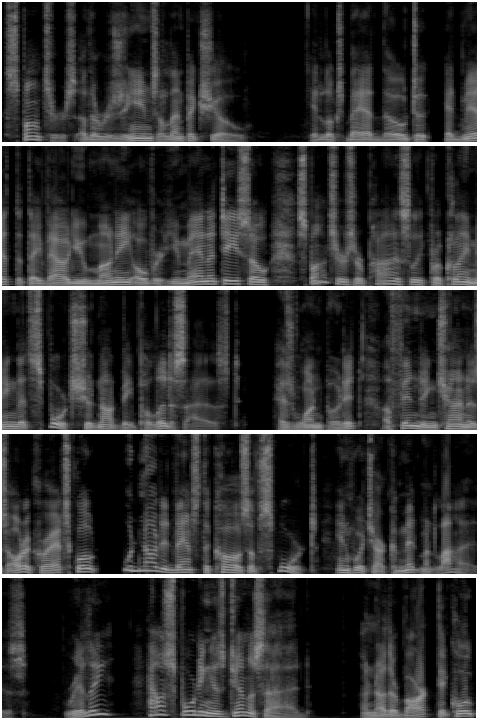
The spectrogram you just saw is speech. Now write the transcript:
sponsors of the regime's Olympic show. It looks bad, though, to admit that they value money over humanity, so sponsors are piously proclaiming that sports should not be politicized. As one put it, offending China's autocrats, quote, would not advance the cause of sport in which our commitment lies. Really? How sporting is genocide? Another barked that, quote,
